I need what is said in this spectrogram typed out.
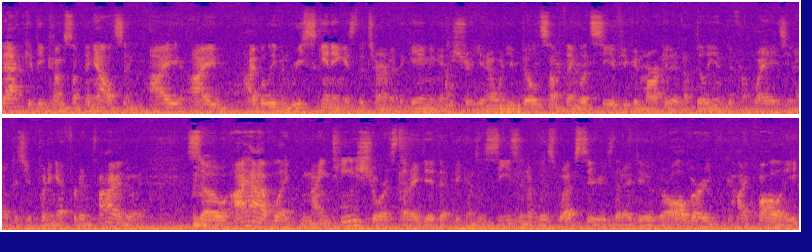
that could become something else. And I, I, I believe in reskinning is the term in the gaming industry. You know, when you build something, let's see if you can market it in a billion different ways, you know, because you're putting effort and time into it. So I have like 19 shorts that I did that becomes a season of this web series that I do. They're all very high quality.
